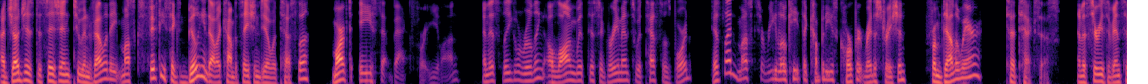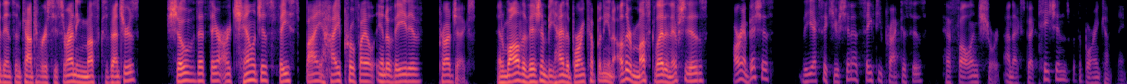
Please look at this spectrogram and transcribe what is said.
A judge's decision to invalidate Musk's $56 billion compensation deal with Tesla marked a setback for Elon. And this legal ruling, along with disagreements with Tesla's board, has led Musk to relocate the company's corporate registration from Delaware to Texas. And the series of incidents and controversy surrounding Musk's ventures show that there are challenges faced by high profile innovative projects. And while the vision behind the Boring Company and other Musk led initiatives are ambitious, the execution and safety practices have fallen short on expectations with the Boring Company.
